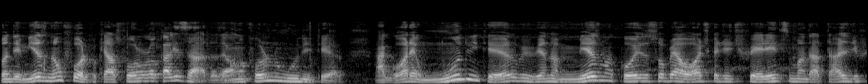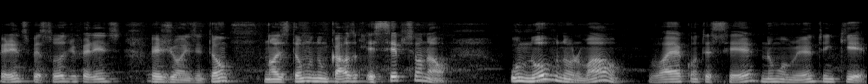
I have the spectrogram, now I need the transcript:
pandemias não foram, porque elas foram localizadas, elas não foram no mundo inteiro. Agora é o mundo inteiro vivendo a mesma coisa sobre a ótica de diferentes mandatários, diferentes pessoas, diferentes regiões. Então, nós estamos num caso excepcional. O novo normal vai acontecer no momento em que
